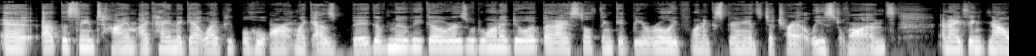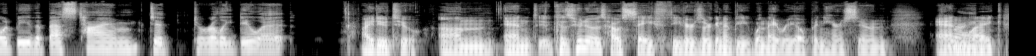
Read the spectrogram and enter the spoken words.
And at the same time, I kind of get why people who aren't like as big of moviegoers would want to do it, but I still think it'd be a really fun experience to try at least once. And I think now would be the best time to to really do it. I do too. Um, and because who knows how safe theaters are going to be when they reopen here soon. And right. like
